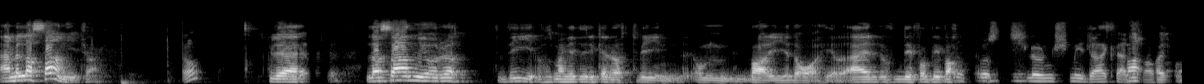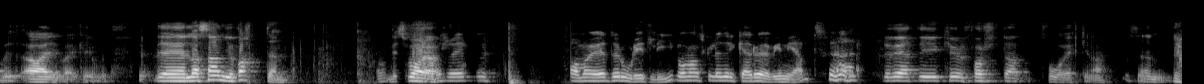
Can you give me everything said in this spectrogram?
Ja, men lasagne tror jag. Ja. Skulle jag, lasagne och rött vin, fast man kan inte dricka rött vin om varje dag. Hela, nej, det får bli vatten. Frukost, lunch, middag, kvällsmat. Ja, det verkar jobbigt. Eh, lasagne och vatten. Vi svarar. Har man ju ett roligt liv om man skulle dricka rödvin jämt. Ja, du vet, det är kul första två veckorna. Sen...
